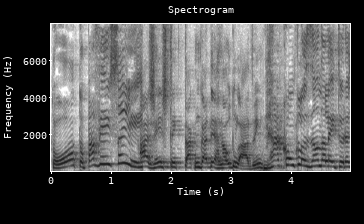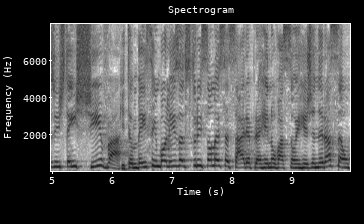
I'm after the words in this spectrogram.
tô, tô pra ver isso aí. A gente tem que estar com o gadernal do lado, hein? Na conclusão da leitura, a gente tem Shiva, que também simboliza a destruição necessária para renovação e regeneração.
